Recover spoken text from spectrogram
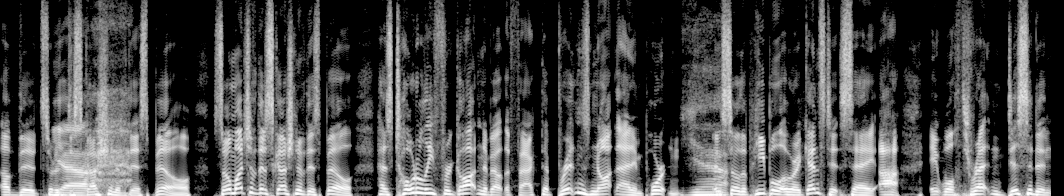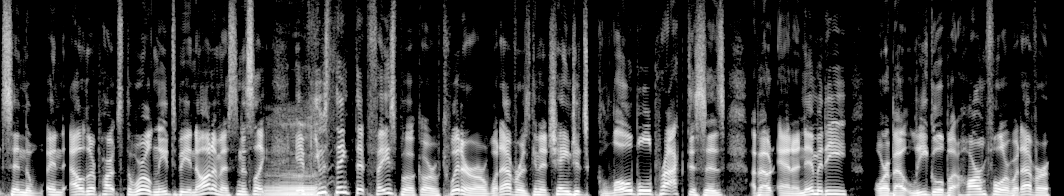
of the sort of Yeah. discussion of this bill so much of the discussion of this bill has totally forgotten about the fact that britain's not that important. Yeah. And so the people who are against it say, ah, it will threaten dissidents in the in other parts of the world need to be anonymous. And it's like, if you think that Facebook or Twitter or whatever is going to change its global practices about anonymity or about legal but harmful or whatever,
